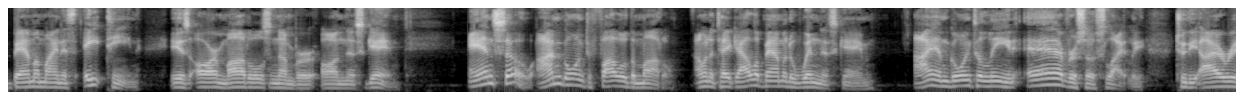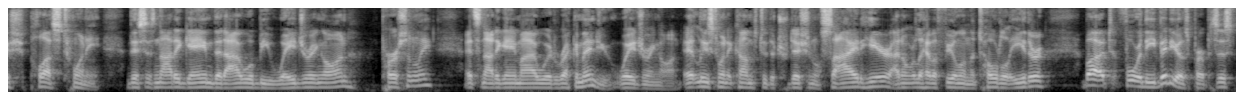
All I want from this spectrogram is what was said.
Bama minus 18 is our model's number on this game. And so I'm going to follow the model. I'm going to take Alabama to win this game. I am going to lean ever so slightly to the Irish plus 20. This is not a game that I will be wagering on personally. It's not a game I would recommend you wagering on, at least when it comes to the traditional side here. I don't really have a feel on the total either. But for the video's purposes,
